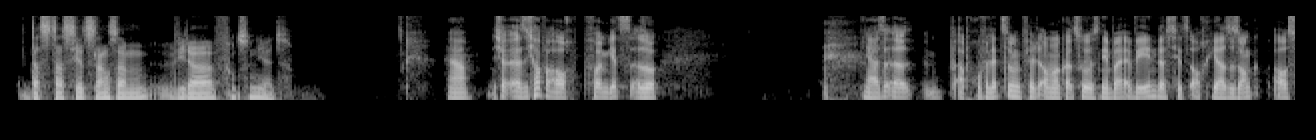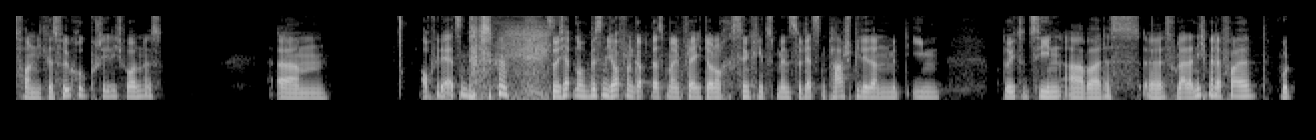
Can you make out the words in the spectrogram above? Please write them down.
dass das jetzt langsam wieder funktioniert. Ja, ich, also ich hoffe auch, vor allem jetzt, also ja, also, äh, apropos Verletzungen, vielleicht auch mal ganz kurz nebenbei erwähnen, dass jetzt auch ja Saison aus von Niklas Füllkrug bestätigt worden ist. Ähm, auch wieder ätzend. so, ich habe noch ein bisschen die Hoffnung gehabt, dass man vielleicht doch noch hinkriegt, zumindest die letzten paar Spiele dann mit ihm durchzuziehen, aber das äh, ist wohl leider nicht mehr der Fall. Wurde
